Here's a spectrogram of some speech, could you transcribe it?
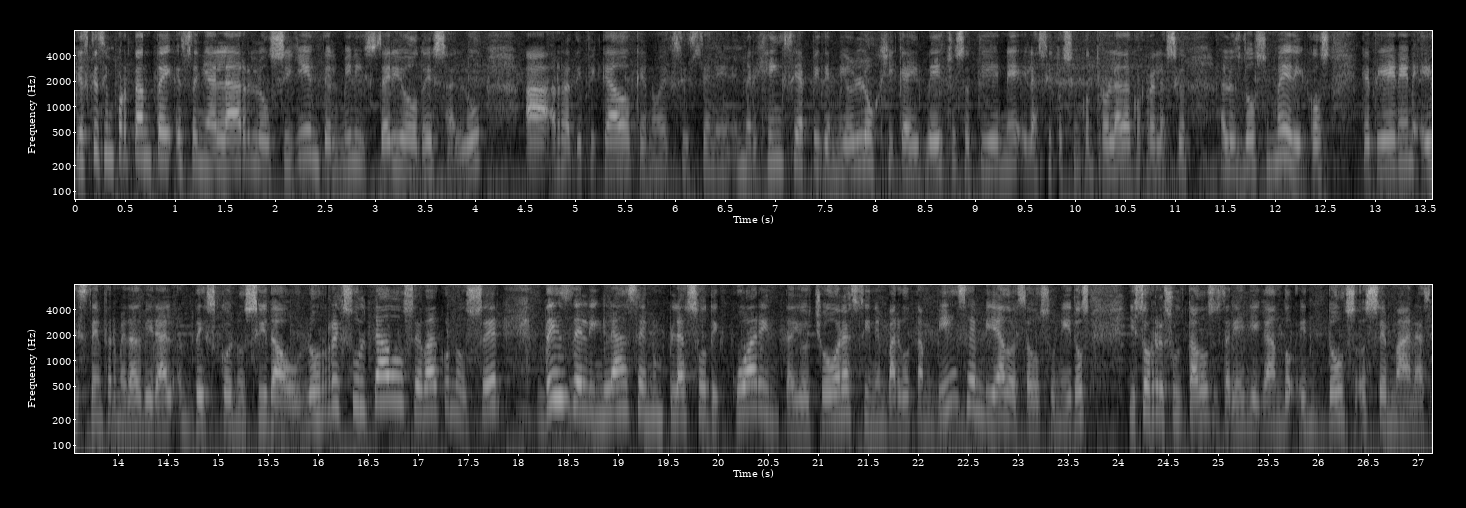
Y es que es importante señalar lo siguiente. El Ministerio de Salud ha ratificado que no existe emergencia epidemiológica y de hecho se tiene la situación controlada con relación a los dos médicos que tienen esta enfermedad viral desconocida aún. Los resultados se van a conocer desde el enlace en un plazo de 48 horas sin embargo, también se ha enviado a Estados Unidos y esos resultados estarían llegando en dos semanas.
